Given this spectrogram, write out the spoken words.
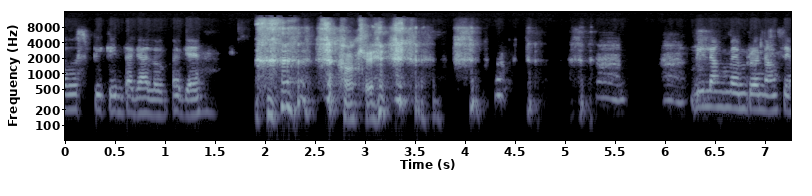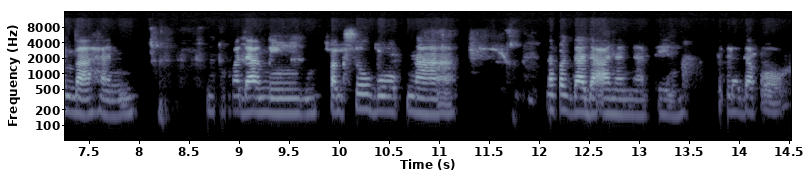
will speak in Tagalog again. okay. bilang membro ng simbahan, madaming pagsubok na napagdadaanan natin. Tulad ako,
